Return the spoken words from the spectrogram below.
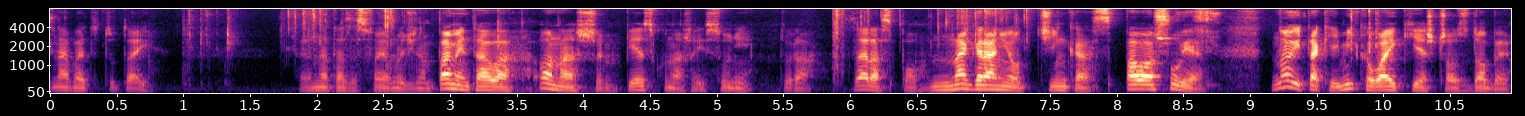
Nawet tutaj Renata ze swoją rodziną pamiętała o naszym piesku, naszej Suni, która zaraz po nagraniu odcinka spałaszuje. No i takie Mikołajki jeszcze ozdoby.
